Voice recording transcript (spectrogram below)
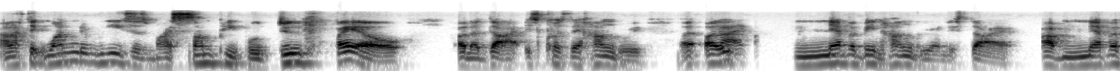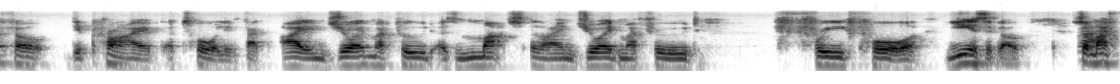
and I think one of the reasons why some people do fail on a diet is because they're hungry. Right. I've never been hungry on this diet. I've never felt deprived at all. In fact, I enjoyed my food as much as I enjoyed my food three, four years ago. So right. my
